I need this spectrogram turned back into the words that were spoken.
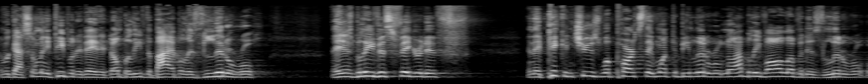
And we got so many people today that don't believe the Bible is literal, they just believe it's figurative. And they pick and choose what parts they want to be literal. No, I believe all of it is literal.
